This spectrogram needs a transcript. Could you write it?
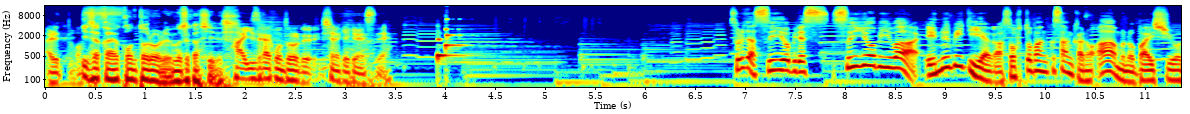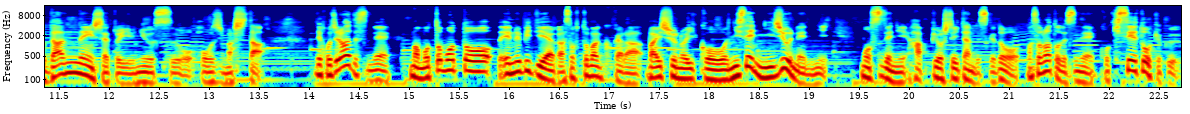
ありがとうございます。居酒屋コントロール難しいです。はい、居酒屋コントロールしなきゃいけないですね。それでは水曜日です。水曜日は NVIDIA がソフトバンク傘下の ARM の買収を断念したというニュースを報じました。で、こちらはですね、もともと NVIDIA がソフトバンクから買収の意向を2020年にもうすでに発表していたんですけど、まあ、その後ですね、こう規制当局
